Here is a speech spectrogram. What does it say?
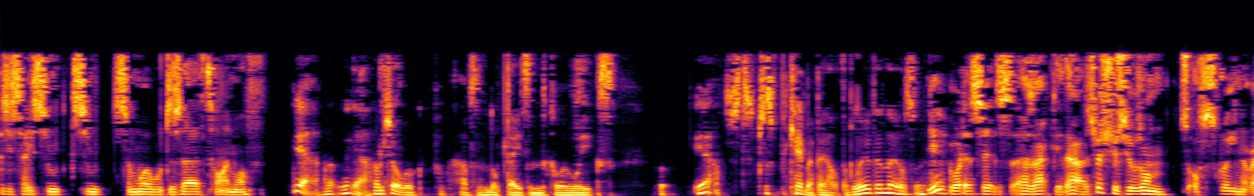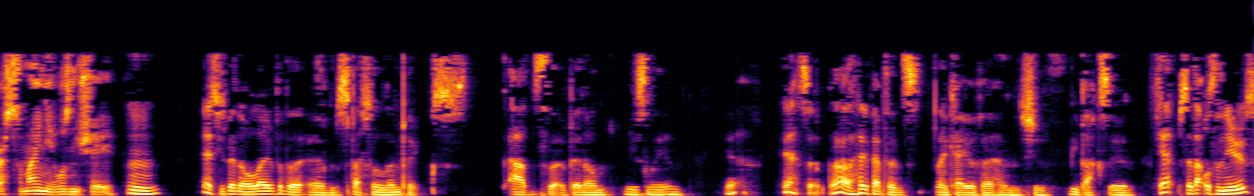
as you say, some some some well deserved time off. Yeah, yeah, I'm sure we'll have some updates in the coming weeks. But yeah, just, just became a bit out of the blue, didn't it? Also? Yeah, well, it's, it's exactly that. Especially she was on sort of screen at WrestleMania, wasn't she? Mm. Yeah, she's been all over the um, Special Olympics ads that have been on recently, and yeah, yeah. So well, I hope everything's okay with her, and she'll be back soon. Yeah. So that was the news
